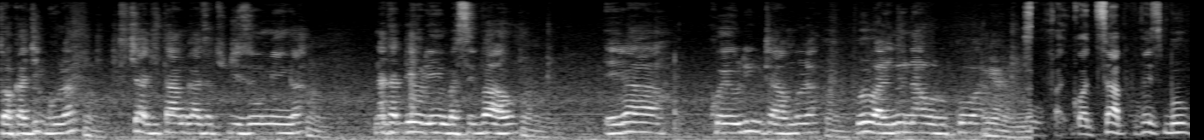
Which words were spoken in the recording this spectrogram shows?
twakagigula tukyagitangaza tugizuuminga nataddeyo oluyimba sivaawo. Era kweli lutambula webala nnyo naawe olukuba ku whatsapp facebook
